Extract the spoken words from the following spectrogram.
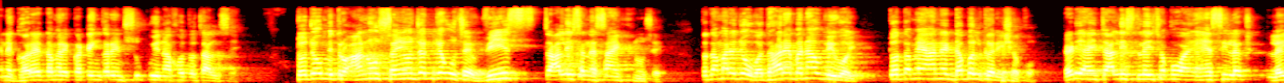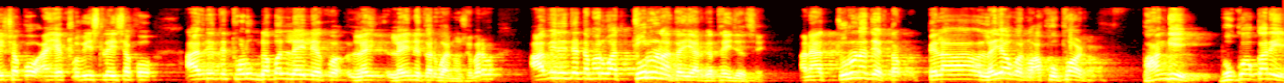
એને ઘરે તમારે કટિંગ કરીને સૂકવી નાખો તો ચાલશે. તો જો મિત્રો, આનું સંયોજન કેવું છે? વીસ, ચાલીસ અને સાઠનું છે. તો તમારે જો વધારે બનાવવી હોય તો તમે આને ડબલ કરી શકો. રેડી અહીં ચાલીસ લઈ શકો, અહીં એસી લઈ શકો, અહીં એકસો લઈ શકો. આવી રીતે થોડુંક ડબલ લઈ લઈને કરવાનું છે, બરાબર? આવી રીતે તમારું આ ચૂર્ણ તૈયાર થઈ જશે. અને આ ચૂર્ણ જે પેલા લઈ આવવાનું, આખું ફળ, ભાંગી, ભૂકો કરી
